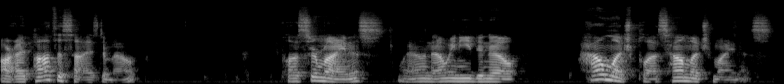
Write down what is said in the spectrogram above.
our hypothesized amount plus or minus, well now we need to know how much plus, how much minus.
